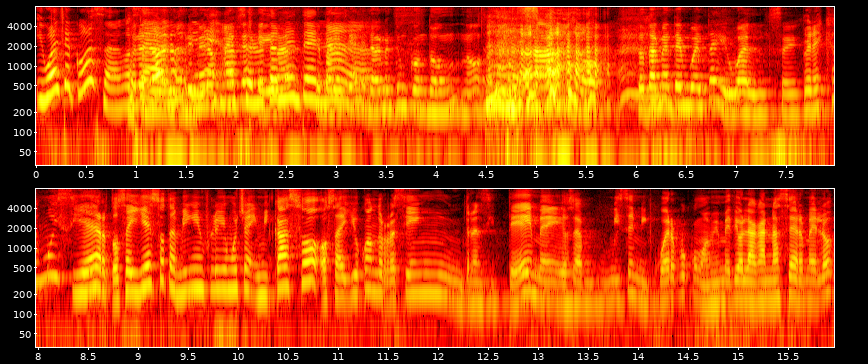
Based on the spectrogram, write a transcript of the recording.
Igual te acosan. O sea, no los tiene primeros meses que absolutamente ibas, que parecía nada. literalmente un condón, ¿no? O sea, como totalmente envuelta y igual, sí. Pero es que es muy cierto, o sea, y eso también influye mucho. En mi caso, o sea, yo cuando recién transité, me, o sea, me hice mi cuerpo como a mí me dio la gana hacérmelo,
